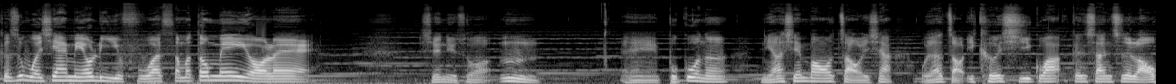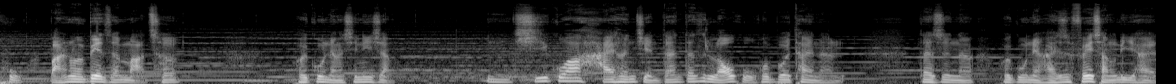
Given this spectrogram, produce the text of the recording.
可是我现在没有礼服啊，什么都没有嘞。”仙女说：“嗯，哎，不过呢，你要先帮我找一下，我要找一颗西瓜跟三只老虎，把它们变成马车。”灰姑娘心里想：“嗯，西瓜还很简单，但是老虎会不会太难？”但是呢，灰姑娘还是非常厉害，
